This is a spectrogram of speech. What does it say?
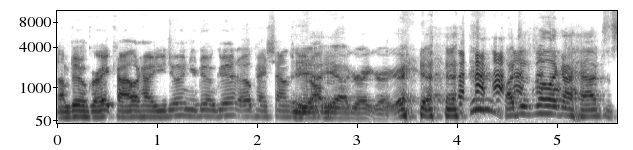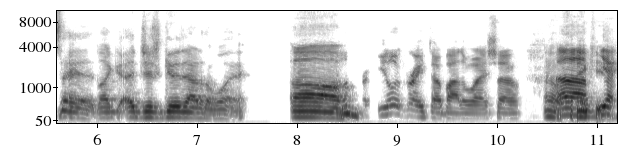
I'm doing great, Kyler. How are you doing? You're doing good. Okay, sounds good. Yeah, yeah, great, great, great. I just feel like I have to say it, like uh, just get it out of the way. Um, you look great though, by the way. So, oh, thank you. yeah,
